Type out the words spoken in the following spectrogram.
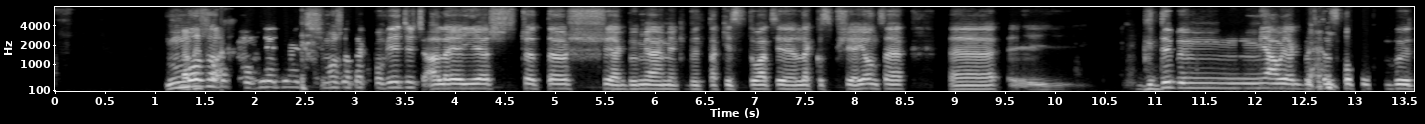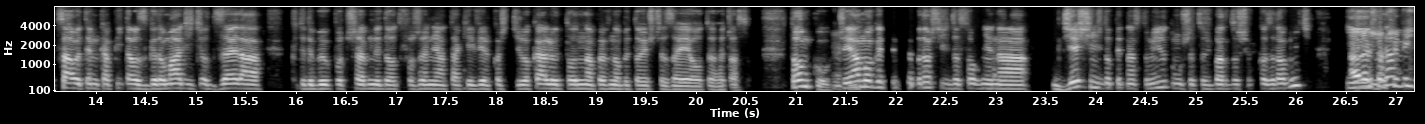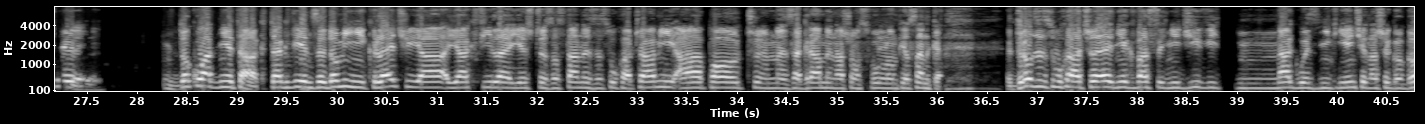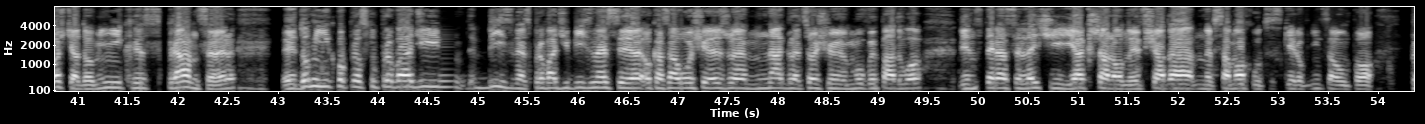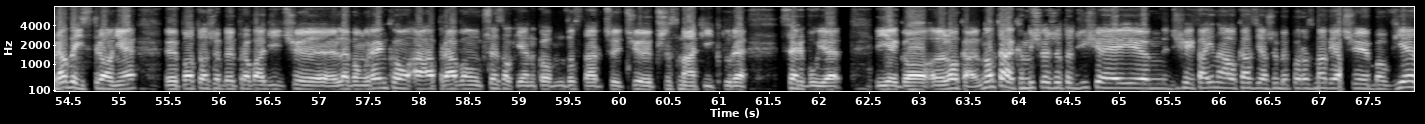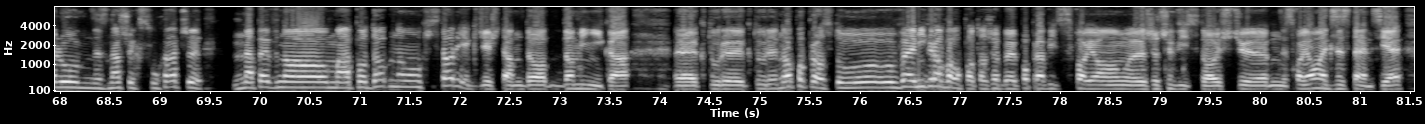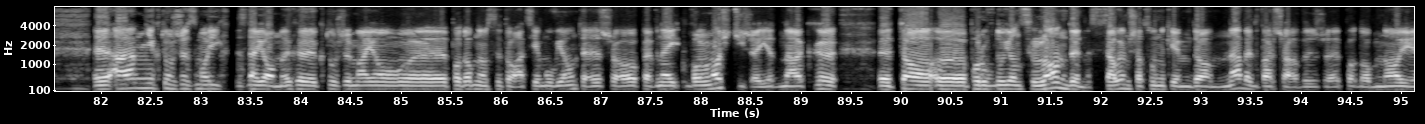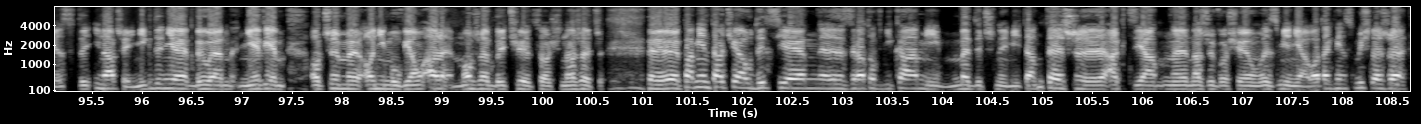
Można wyspach. tak powiedzieć, można tak powiedzieć, ale jeszcze też jakby miałem jakby takie sytuacje lekko sprzyjające. E, y, Gdybym miał jakby w ten sposób cały ten kapitał zgromadzić od zera, który był potrzebny do otworzenia takiej wielkości lokalu, to na pewno by to jeszcze zajęło trochę czasu. Tomku, czy ja Mhm. mogę Cię przeprosić dosłownie na 10 do 15 minut? Muszę coś bardzo szybko zrobić. I Ależ oczywiście-. Dokładnie tak. Tak więc Dominik leci, ja, ja chwilę jeszcze zostanę ze słuchaczami, a po czym zagramy naszą wspólną piosenkę. Drodzy słuchacze, niech was nie dziwi nagłe zniknięcie naszego gościa, Dominik Sprancel. Dominik po prostu prowadzi biznes, prowadzi biznes. Okazało się, że nagle coś mu wypadło, więc teraz leci jak szalony, wsiada w samochód z kierownicą po prawej stronie y, po to, żeby prowadzić y, lewą ręką, a prawą przez okienko dostarczyć y, przysmaki, które serwuje jego lokal. No tak, myślę, że to dzisiaj, dzisiaj fajna okazja, żeby porozmawiać, bo wielu z naszych słuchaczy na pewno ma podobną historię gdzieś tam do Dominika, e, który, który no po prostu wyemigrował po to, żeby poprawić swoją rzeczywistość, e, swoją egzystencję, E, a niektórzy z moich znajomych, którzy mają podobną sytuację, mówią też o pewnej wolności, że jednak to porównując Londyn z całym szacunkiem do nawet Warszawy, że podobno jest inaczej. Nigdy nie byłem, nie wiem o czym oni mówią, ale może być coś na rzeczy. E, Pamiętacie audycję e, z ratownikami medycznymi? Tam też e, akcja na żywo się zmieniała, tak więc myślę, że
